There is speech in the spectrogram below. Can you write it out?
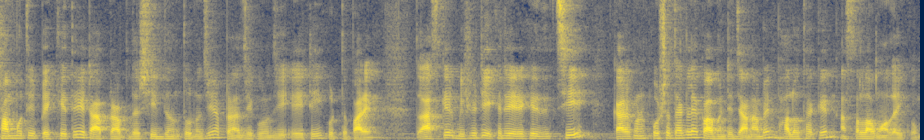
সম্মতির প্রেক্ষিতে এটা আপনার আপনাদের সিদ্ধান্ত অনুযায়ী আপনারা যে কোনো এটাই করতে পারেন। তো আজকের বিষয়টি এখানে রেখে দিচ্ছি। কারও কোনো প্রশ্ন থাকলে কমেন্টে জানাবেন। ভালো থাকেন। আসসালামু আলাইকুম।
